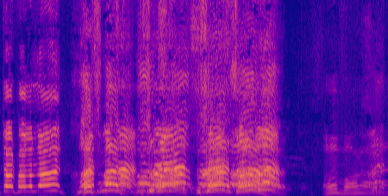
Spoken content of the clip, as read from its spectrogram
torpağından Kaçmaz. Subaya. Kusara sağlar. Aa bana.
